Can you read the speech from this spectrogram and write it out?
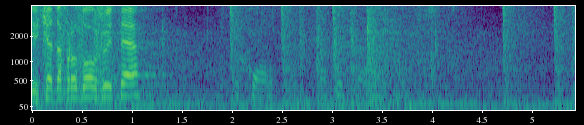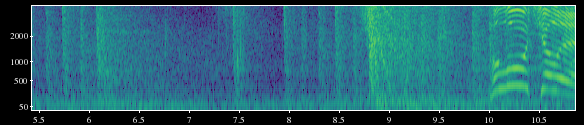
Дівчата, продовжуйте. Влучили!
